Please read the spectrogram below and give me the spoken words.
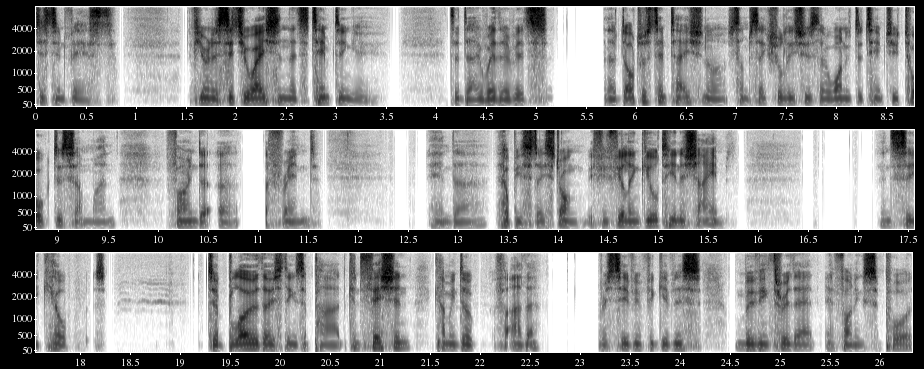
just invest. If you're in a situation that's tempting you today, whether it's an adulterous temptation or some sexual issues that are wanting to tempt you, talk to someone find a, a, a friend and uh, help you stay strong. If you're feeling guilty and ashamed, then seek help to blow those things apart. Confession, coming to Father, receiving forgiveness, moving through that, and finding support.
